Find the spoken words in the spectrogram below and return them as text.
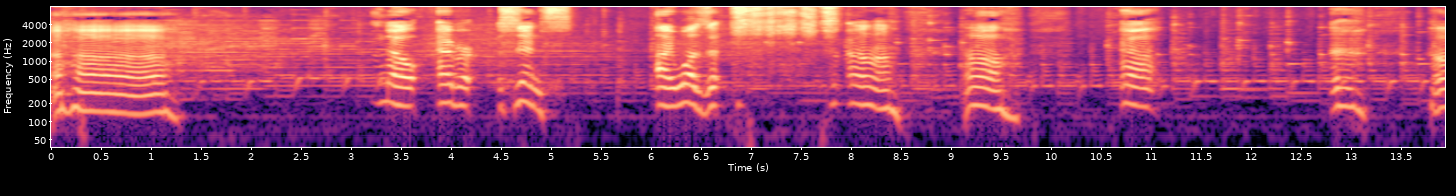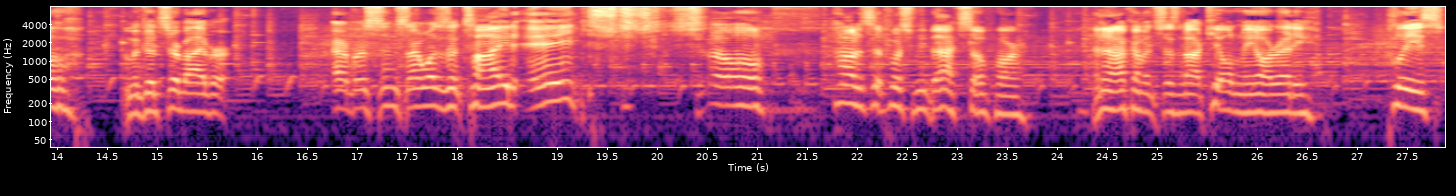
Uh, no, ever since I was a. Uh, oh, uh, uh, oh, I'm a good survivor. Ever since I was a Tide 8. Oh, how does it push me back so far? And how come it's just not killed me already? Please,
